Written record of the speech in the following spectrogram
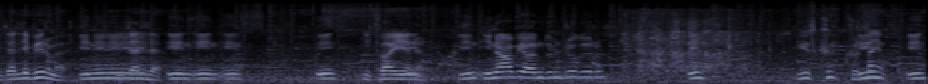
151 mi? İn in in in. 150. İn in in. İn. İtfaiyenin. İn, in abi yardımcı oluyorum. İn. 140, 40'tan İn. yok. İn.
